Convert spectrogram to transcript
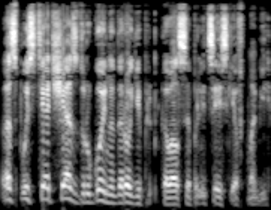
а спустя час-другой на дороге припарковался полицейский автомобиль.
